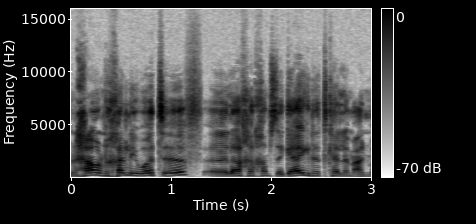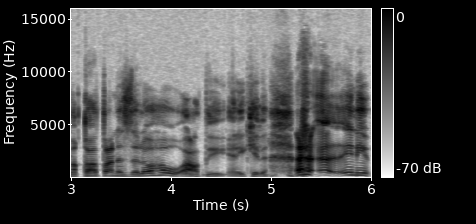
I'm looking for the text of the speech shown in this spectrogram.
بنحاول نخلي What If لآخر خمس دقائق نتكلم عن مقاطع نزلوها وأعطي يعني كذا. يعني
